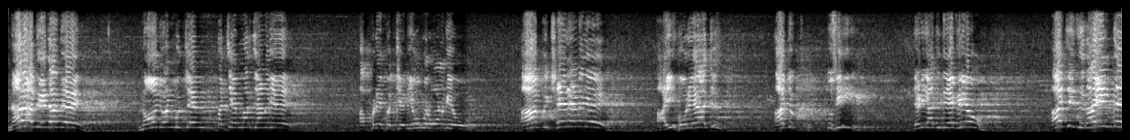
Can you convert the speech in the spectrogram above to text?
ਨਾਰਾ ਦੇ ਦਾਂਗੇ, ਨੌਜਵਾਨ ਬੱਚੇ ਬੱਚੇ ਮਰ ਜਾਣਗੇ, ਆਪਣੇ ਬੱਚੇ ਨਹੀਂ ਉਹ ਮਰਵਾਉਣਗੇ ਉਹ। ਆ ਪਿੱਛੇ ਰਹਿਣਗੇ। ਆਈ ਹੋ ਰਿਹਾ ਅੱਜ। ਅੱਜ ਤੁਸੀਂ ਜਿਹੜੀ ਅੱਜ ਦੇਖ ਰਹੇ ਹੋ ਅੱਜ ਇਜ਼ਰਾਈਲ ਤੇ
